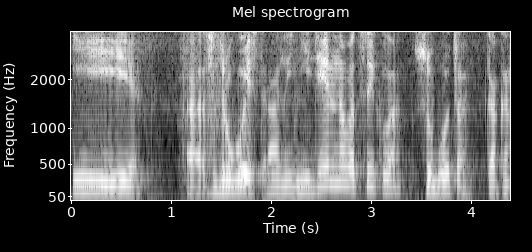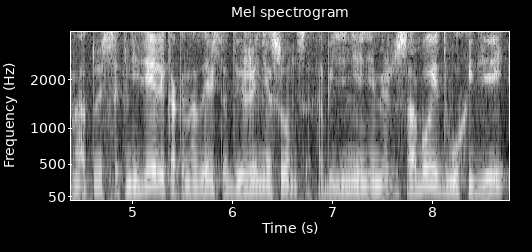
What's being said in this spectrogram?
и а с другой стороны, недельного цикла, суббота, как она относится к неделе, как она зависит от движения Солнца. Объединение между собой двух идей,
